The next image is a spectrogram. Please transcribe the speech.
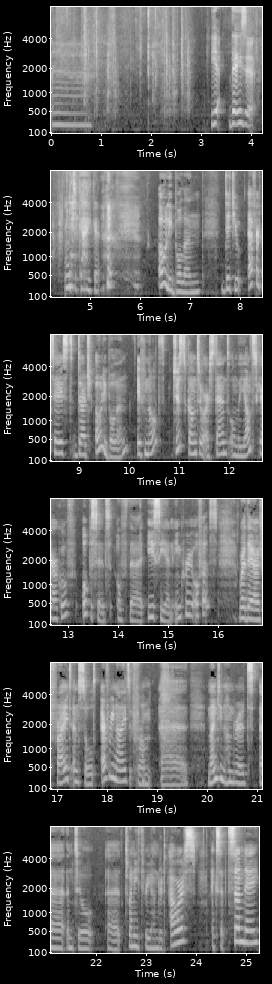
Eh, ja, deze. Moet je kijken. Oliebollen. Did you ever taste Dutch oliebollen? If not, just come to our stand on the Janskerkhof, opposite of the ECN Inquiry Office, where they are fried and sold every night from uh, 1900 uh, until uh, 2300 hours, except Sunday.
